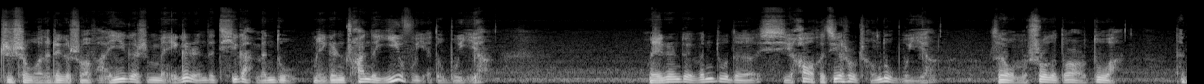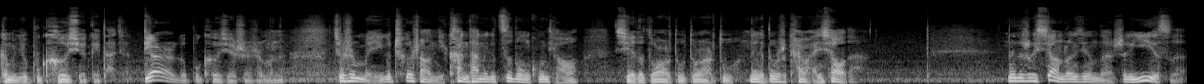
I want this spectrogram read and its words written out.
支持我的这个说法，一个是每个人的体感温度，每个人穿的衣服也都不一样。每个人对温度的喜好和接受程度不一样，所以我们说个多少度啊，它根本就不科学。给大家第二个不科学是什么呢？就是每一个车上，你看它那个自动空调写的多少度多少度，那个都是开玩笑的，那都是个象征性的，是个意思。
